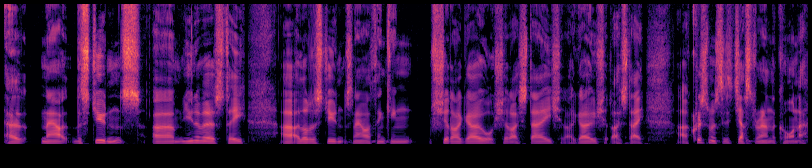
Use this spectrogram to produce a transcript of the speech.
uh, now, the students, um, university, uh, a lot of students now are thinking, should I go or should I stay? Should I go? Should I stay? Uh, Christmas is just around the corner.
